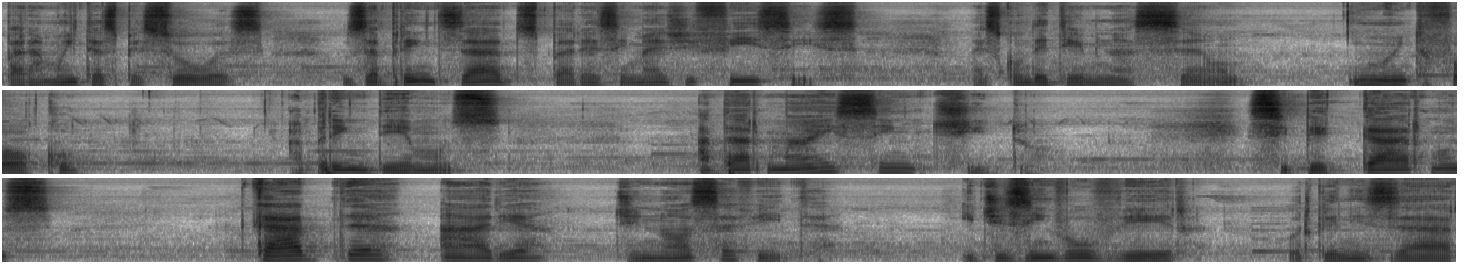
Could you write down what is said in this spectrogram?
Para muitas pessoas, os aprendizados parecem mais difíceis, mas com determinação e muito foco, aprendemos a dar mais sentido. Se pegarmos cada área de nossa vida e desenvolver, organizar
